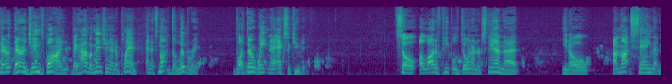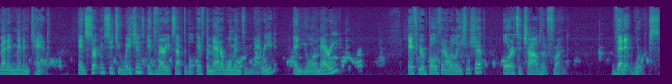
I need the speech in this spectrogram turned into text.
they're they're a James Bond. They have a mission and a plan, and it's not deliberate, but they're waiting to execute it. So a lot of people don't understand that, you know, I'm not saying that men and women can't. In certain situations, it's very acceptable. If the man or woman's married and you're married, if you're both in a relationship or it's a childhood friend, then it works.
